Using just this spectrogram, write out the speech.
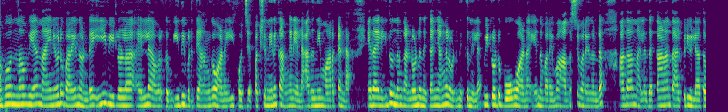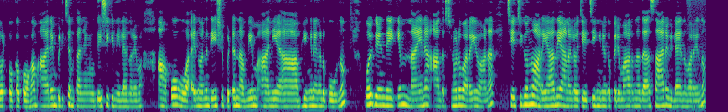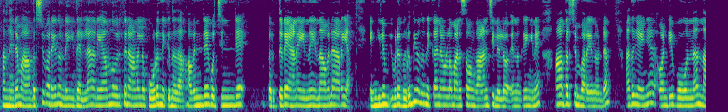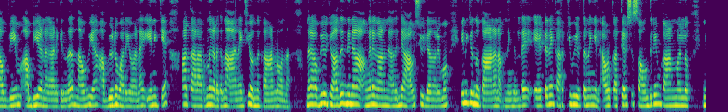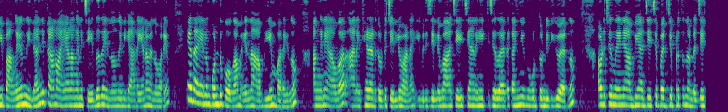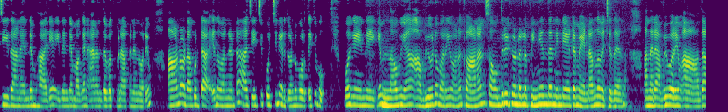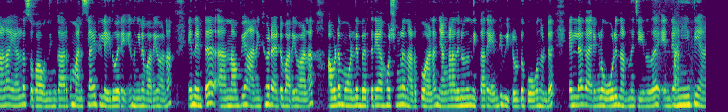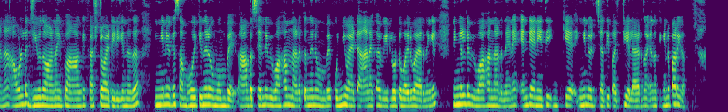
അപ്പോൾ നവ്യ നയനയോട് പറയുന്നുണ്ട് ഈ വീട്ടിലുള്ള എല്ലാവർക്കും ഇത് ഇവിടുത്തെ അംഗമാണ് ഈ കൊച്ച്. പക്ഷെ നിനക്ക് അങ്ങനെയല്ല. അത് നീ മറക്കണ്ട. ഏതായാലും ഇതൊന്നും കണ്ടുകൊണ്ട് നിൽക്കാൻ ഞങ്ങൾ ഇവിടെ നിൽക്കുന്നില്ല വീട്ടിലോട്ട് പോകുവാണ് എന്ന് പറയുമ്പോൾ ആദർശ് പറയുന്നുണ്ട് അതാ നല്ലത്. കാണാൻ താല്പര്യമില്ലാത്തവർക്കൊക്കെ പോകാം. ആരെയും പിടിച്ചു നിർത്താൻ ഞങ്ങൾ ഉദ്ദേശിക്കുന്നില്ല എന്ന് പറയുമ്പോൾ ആ പോകുക എന്ന് പറഞ്ഞ് ദേഷ്യപ്പെട്ട് നവ്യം ആനി അഭി ഇങ്ങനെ അങ്ങോട്ട് പോകുന്നു. പോയി കഴിയുമ്പോഴേക്കും നയന ആദർശനോട് പറയുവാണ് ചേച്ചിക്കൊന്നും അറിയാതെയാണല്ലോ ചേച്ചി ഇങ്ങനെയൊക്കെ പെരുമാറുന്നത്. സാരമില്ല എന്ന് പറയുന്നു. അന്നേരം ആദർശ് പറയുന്നുണ്ട് ഇതെല്ലാം. അറിയാവുന്ന ഒരുത്തനാണല്ലോ കൂടെ നിൽക്കുന്നത്. അവന്റെ കൊച്ചിന്റെ ബർത്ത്ഡേ ആണ് ഇന്ന് എന്ന് അവനറിയാം. എങ്കിലും ഇവിടെ വെറുതെ ഒന്നും നിൽക്കാനുള്ള മനസ്സവൻ കാണിച്ചില്ലല്ലോ എന്നൊക്കെ ഇങ്ങനെ ആദർശം പറയുന്നുണ്ട്. അത് കഴിഞ്ഞ് വണ്ടിയിൽ പോകുന്ന നവ്യയും അഭിയാണ് കാണിക്കുന്നത്. നവ്യ അഭിയോട് പറയുവാണ് എനിക്ക് ആ തളർന്ന് കിടക്കുന്ന അനഘയെ ഒന്ന് കാണണമെന്ന്. അന്നേരം അഭി ചോദിക്കും അതെന്തിനാ അങ്ങനെ കാണുന്നത് അതിന്റെ ആവശ്യമില്ല. എന്ന് പറയുമ്പോൾ എനിക്കൊന്ന് കാണണം. നിങ്ങളുടെ ഏട്ടനെ കറക്കി വീഴ്ത്തണമെങ്കിൽ അവൾക്ക് അത്യാവശ്യം സൗന്ദര്യം കാണണമല്ലോ. ഇനിയിപ്പോൾ അങ്ങനെയൊന്നും ഇല്ലാഞ്ഞിട്ടാണോ അയാൾ അങ്ങനെ ചെയ്തത് എന്നൊന്നും എനിക്ക് അറിയണമെന്ന് പറയും. ഏതായാലും കൊണ്ടുപോകാം എന്ന് അഭിയും പറയുന്നു. അങ്ങനെ അവർ അനഘയുടെ അടുത്തോട്ട് ചെല്ലുവാണ്. ഇവർ ചെല്ലുമ്പോൾ ചേച്ചി അനങ്ങിക്ക് ചെറുതായിട്ട് കഞ്ഞി കൊടുത്തുകൊണ്ടിരിക്കുമായിരുന്നു അവിടെ ചെന്ന് കഴിഞ്ഞാൽ അഭി ആ ചേച്ചി പരിചയപ്പെടുത്തുന്നുണ്ട്. ചേച്ചി ഇതാണ് എന്റെ ഭാര്യ. ഇതെന്റെ മകൻ അനന്തപത്മനാഭൻ എന്ന് പറയും. ആണോടാ കുട്ട? എന്ന് പറഞ്ഞിട്ട് ആ ചേച്ചി കൊച്ചിനെ എടുത്തുകൊണ്ട് പുറത്തേക്ക് പോകും. പോയി കഴിയുമ്പോഴേക്കും നവ്യ അഭിയോട് പറയുവാണ് കാണാൻ സൗന്ദര്യമൊക്കെ ഉണ്ടല്ലോ. പിന്നെ എന്താ നിന്റെ ഏട്ടൻ വേണ്ടാന്ന് വെച്ചത് എന്ന്? അന്നേരം അഭി പറയും ആ അതാണ് അയാളുടെ സ്വഭാവം. നിങ്ങൾക്ക് ആർക്കും മനസ്സിലായിട്ടില്ല ഇതുവരെ എന്നിങ്ങനെ പറയുവാണ്. എന്നിട്ട് നവ്യ അനഘയോടായിട്ട് പറയുവാണ് അവിടെ മോളുടെ ബർത്ത്ഡേ ആഘോഷങ്ങൾ നടക്കുവാണ്. ഞങ്ങൾ അതിനൊന്നും നിൽക്കാതെ എന്റെ വീട്ടിലോട്ട് പോകുന്നുണ്ട്. എല്ലാ കാര്യങ്ങളും ഓടി നടന്ന് ചെയ്യുന്നത് എന്റെ അനീതിയാണ്. അവളുടെ ജീവിതമാണ് ഇപ്പോൾ ആകെ കഷ്ടമായിട്ടിരിക്കുന്നത്. ഇങ്ങനെയൊക്കെ സംഭവിക്കുന്നതിന് മുമ്പേ ആദർശന്റെ വിവാഹം നടക്കുന്നതിന് മുമ്പേ കുഞ്ഞുമായിട്ട് ആനക്ക വീട്ടിലോട്ട് വരുമായിരുന്നെങ്കിൽ നിങ്ങളുടെ വിവാഹം നടന്നേനെ. എന്റെ അനീതി എനിക്ക് ഇങ്ങനെ ഒരു ചതി പറ്റിയല്ലായിരുന്നു എന്നൊക്കെ ഇങ്ങനെ പറയുക.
